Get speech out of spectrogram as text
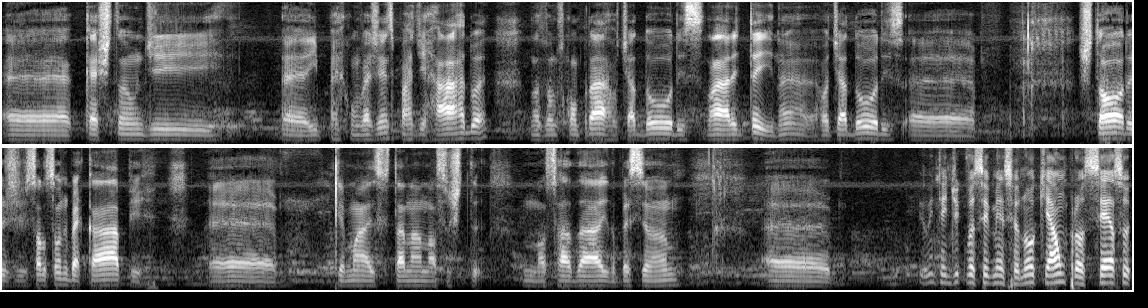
É, questão de é, hiperconvergência, parte de hardware, nós vamos comprar roteadores na área de TI, né? Roteadores, é, storage, solução de backup, é, que mais está no nosso, no nosso radar ainda para esse ano. É, eu entendi que você mencionou que há um processo,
